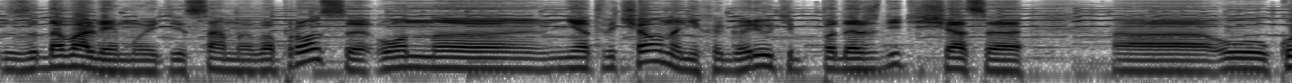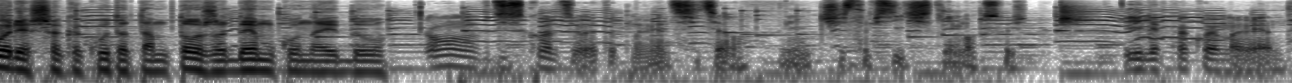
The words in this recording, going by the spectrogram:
задавали ему эти самые вопросы, он э, не отвечал на них и говорил, типа, подождите, сейчас я а, у кореша какую-то там тоже демку найду. Он в Дискорде в этот момент сидел. Чисто физически не мог слушать. Или в какой момент?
